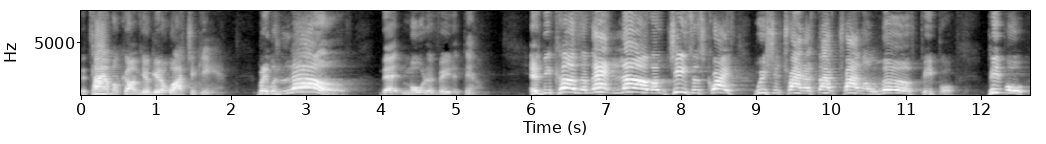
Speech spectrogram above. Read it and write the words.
the time will come he'll get a watch again. But it was love that motivated them. And because of that love of Jesus Christ, we should try to start trying to love people. People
